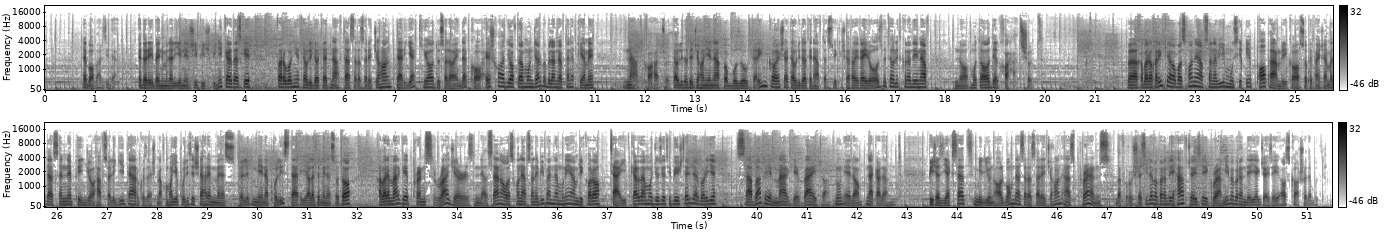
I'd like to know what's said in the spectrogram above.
ابا ورزیدند اداره بین المللی انرژی پیش بینی کرده است که فراوانی تولیدات نفت در سراسر جهان در یک یا دو سال آینده کاهش خواهد یافت و منجر به بلند رفتن قیم نفت خواهد شد. تولیدات جهانی نفت با بزرگترین کاهش در تولیدات نفت از سوی کشورهای غیر عضو تولید کننده نفت نامتعادل خواهد شد. و خبر آخری که آوازخان افسانوی موسیقی پاپ امریکا صبح پنجشنبه در سن 57 سالگی درگذشت. مقام های پلیس شهر میناپولیس در ایالت مینسوتا خبر مرگ پرنس راجرز نلسن آوازخان افسانوی و نمونه امریکا را تایید کرد اما جزئیات بیشتری درباره سبب مرگ وی تا اکنون اعلام نکردند. بیش از 100 میلیون آلبوم در سراسر جهان از پرنس به فروش رسیده و برنده هفت جایزه گرامی و برنده یک جایزه آسکار شده بود.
